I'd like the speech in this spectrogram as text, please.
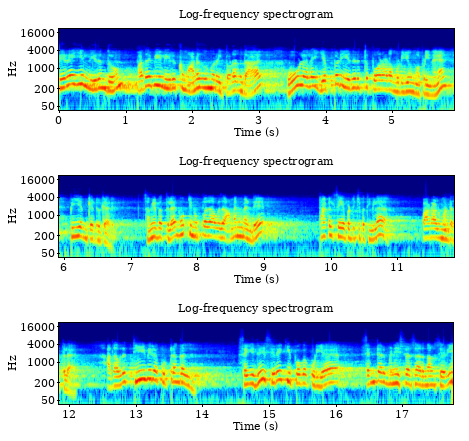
சிறையில் இருந்தும் பதவியில் இருக்கும் அணுகுமுறை தொடர்ந்தால் ஊழலை எப்படி எதிர்த்து போராட முடியும் அப்படின்னு பிஎம் கேட்டிருக்காரு. சமீபத்தில் நூற்றி முப்பதாவது அமெண்ட்மெண்ட்டு தாக்கல் செய்யப்பட்டுச்சு பார்த்தீங்களா பாராளுமன்றத்தில். அதாவது தீவிர குற்றங்கள் செய்து சிறைக்கு போகக்கூடிய சென்டர் மினிஸ்டர்ஸாக இருந்தாலும் சரி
